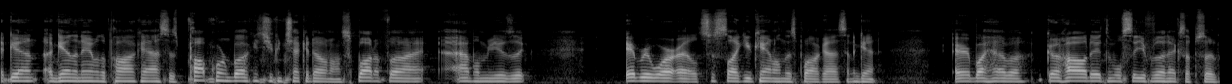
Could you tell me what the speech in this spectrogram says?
again again the name of the podcast is Popcorn Buckets. You can check it out on Spotify, Apple Music, everywhere else, just like you can on this podcast. And again, everybody have a good holidays and we'll see you for the next episode.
